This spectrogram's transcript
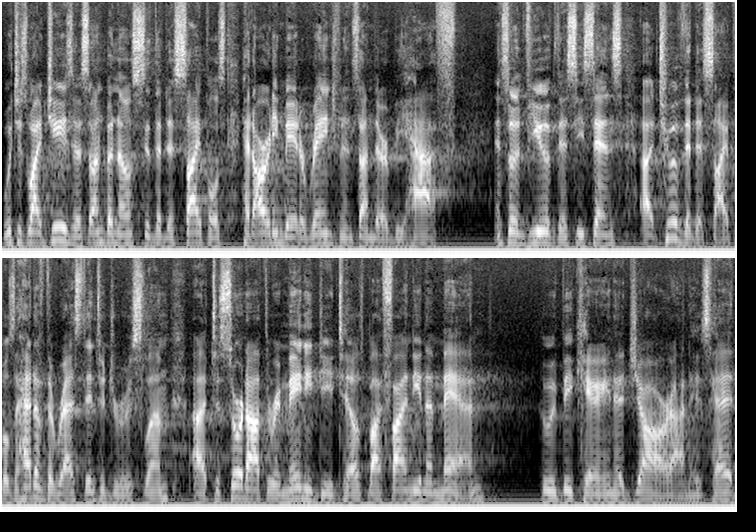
which is why Jesus, unbeknownst to the disciples, had already made arrangements on their behalf. And so, in view of this, he sends uh, two of the disciples ahead of the rest into Jerusalem uh, to sort out the remaining details by finding a man who would be carrying a jar on his head,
